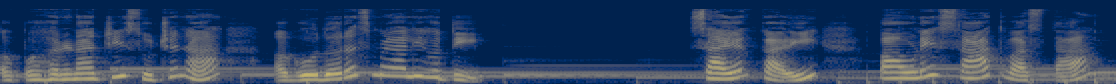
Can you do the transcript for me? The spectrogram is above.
अपहरणाची सूचना अगोदरच मिळाली होती. सायंकाळी पावणे सात वाजता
